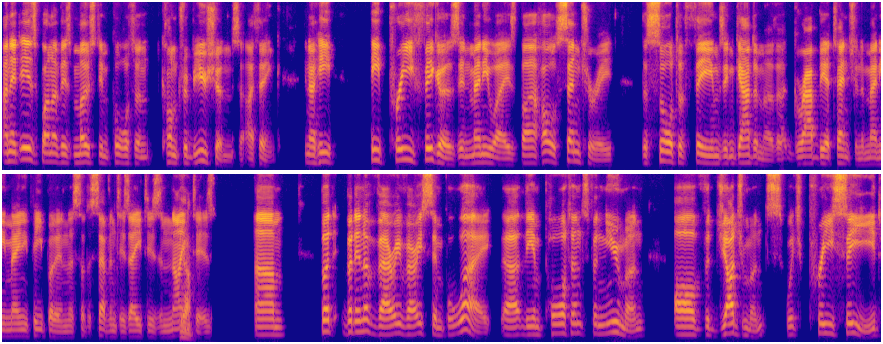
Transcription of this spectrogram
and it is one of his most important contributions. I think you know he he prefigures in many ways by a whole century the sort of themes in Gadamer that grab the attention of many many people in the sort of seventies, eighties, and nineties. Yeah. Um, but but in a very very simple way. Uh, the importance for Newman of the judgments which precede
